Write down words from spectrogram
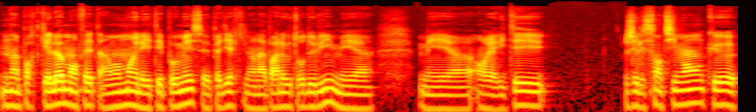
n'importe quel homme, en fait, à un moment, il a été paumé. Ça ne veut pas dire qu'il en a parlé autour de lui, mais, en réalité, j'ai le sentiment que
